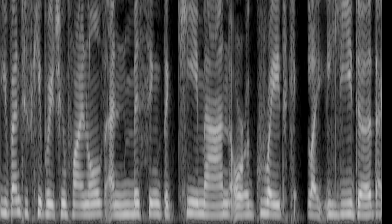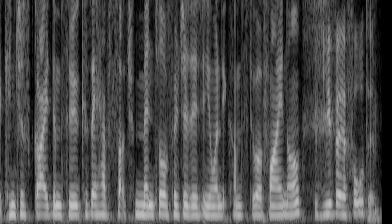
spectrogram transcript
Juventus keep reaching finals and missing the key man or a great like leader that can just guide them through because they have such mental fragility when it comes to a final. Could Juve afford him?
